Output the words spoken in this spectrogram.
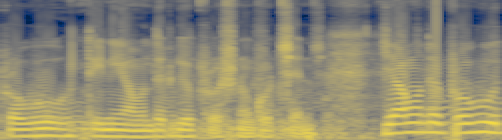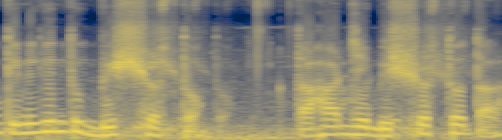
প্রভু, তিনি আমাদেরকে প্রশ্ন করছেন যে আমাদের প্রভু, তিনি কিন্তু বিশ্বস্ত। তাহার যে বিশ্বস্ততা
